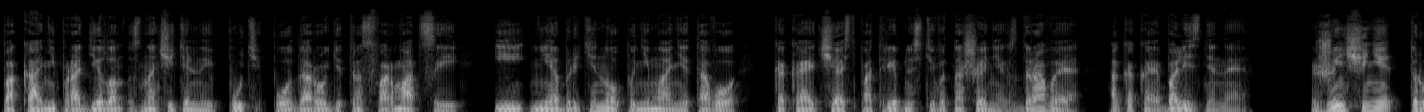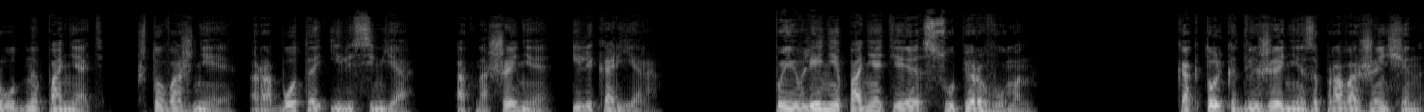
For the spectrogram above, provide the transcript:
Пока не проделан значительный путь по дороге трансформации и не обретено понимание того, какая часть потребностей в отношениях здравая, а какая болезненная, женщине трудно понять, что важнее работа или семья, отношения или карьера. Появление понятия супервумен. Как только движение за права женщин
